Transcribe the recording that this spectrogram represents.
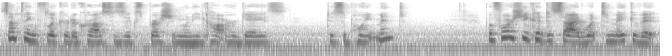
Something flickered across his expression when he caught her gaze. Disappointment? Before she could decide what to make of it,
